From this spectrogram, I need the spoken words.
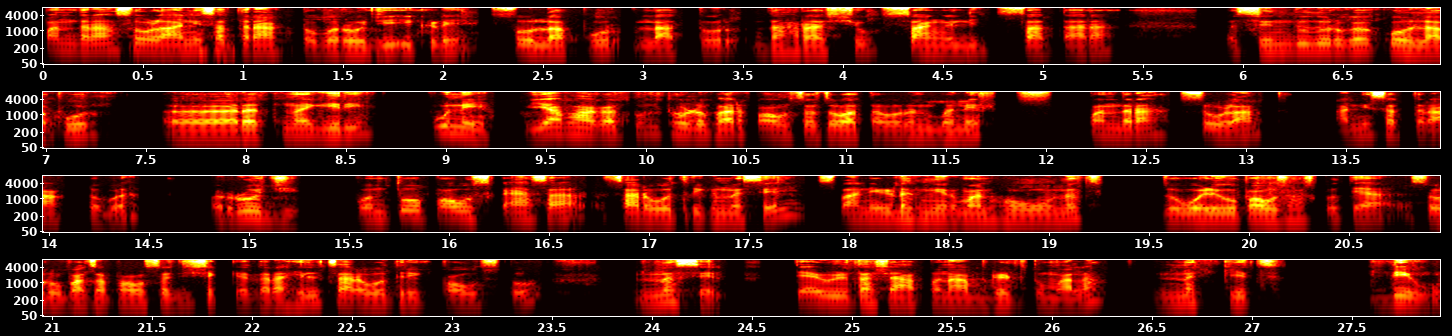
पंधरा सोळा आणि सतरा ऑक्टोबर रोजी इकडे सोलापूर लातूर धाराशिव सांगली सातारा सिंधुदुर्ग कोल्हापूर रत्नागिरी पुणे या भागातून थोडंफार पावसाचं वातावरण बनेल. पंधरा सोळा आणि सतरा ऑक्टोबर रोजी. पण तो पाऊस काय असा सार्वत्रिक नसेल. स्थानिक ढग निर्माण होऊनच जो वळीव पाऊस असतो त्या स्वरूपाचा पावसाची शक्यता राहील. सार्वत्रिक पाऊस तो नसेल. त्यावेळी तशा आपण अपडेट तुम्हाला नक्कीच देऊ.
